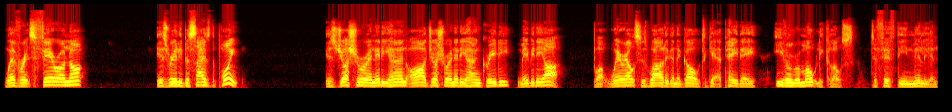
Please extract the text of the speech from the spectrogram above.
Whether it's fair or not is really besides the point. Is Joshua and Eddie Hearn, are Joshua and Eddie Hearn greedy? Maybe they are. But where else is Wilder going to go to get a payday even remotely close to 15 million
